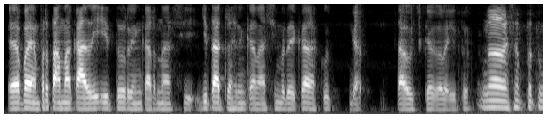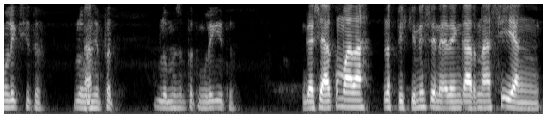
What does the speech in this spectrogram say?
eh, apa yang pertama kali itu reinkarnasi kita adalah reinkarnasi mereka aku nggak tahu juga kalau itu. Nggak sempet ngulik situ belum Hah? belum sempet ngulik itu. Nggak sih aku malah lebih gini sih reinkarnasi yang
